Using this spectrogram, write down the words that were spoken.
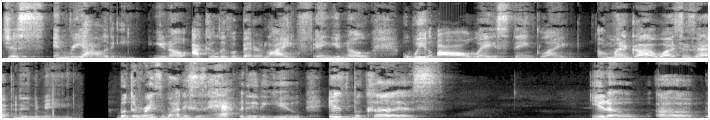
just in reality, you know, I could live a better life. And, you know, we always think like, oh my God, why is this happening to me? But the reason why this is happening to you is because, you know, um,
